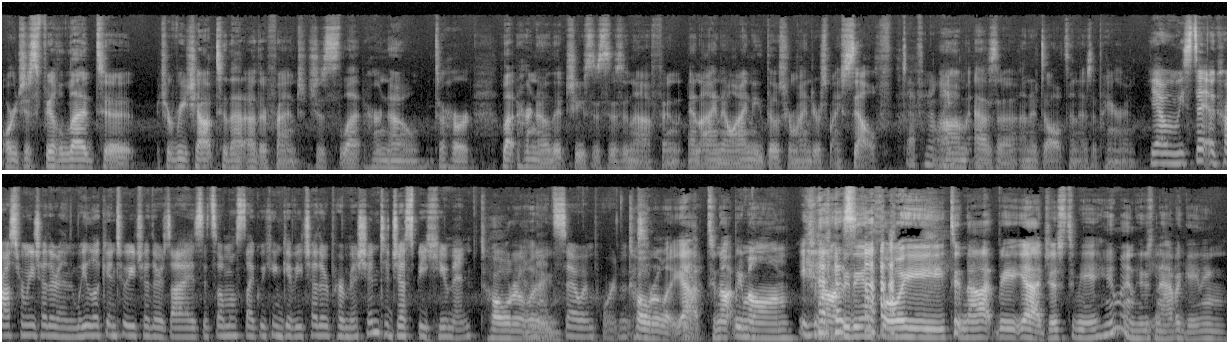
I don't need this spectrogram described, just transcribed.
or just feel led to, to reach out to that other friend, to just let her know, to her, let her know that Jesus is enough. And, and I know I need those reminders myself. Definitely. um, as a, an adult and as a parent. Yeah, when we sit across from each other and we look into each other's eyes, it's almost like we can give each other permission to just be human. Totally. And that's so important. Totally, yeah. Yeah. To not be mom, to not be the employee, to not be, yeah, just to be a human who's navigating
